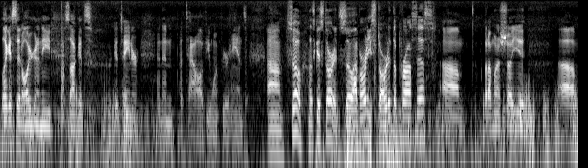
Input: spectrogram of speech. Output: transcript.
like I said, all you're gonna need, sockets, container, and then a towel if you want for your hands. Um, so let's get started. So I've already started the process, um, but I'm gonna show you um,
